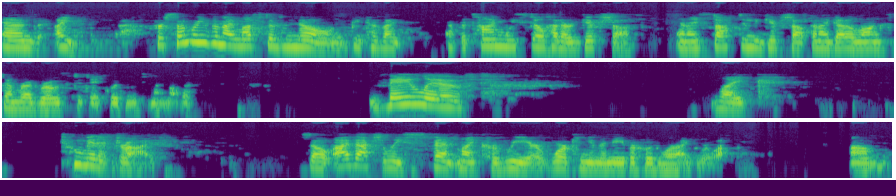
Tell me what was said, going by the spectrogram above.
And I, for some reason, I must have known because I, at the time, we still had our gift shop and I stopped in the gift shop and I got a long stem red rose to take with me to my mother. They lived like two minute drive. So I've actually spent my career working in the neighborhood where I grew up. Um,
